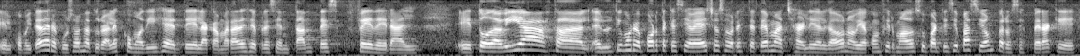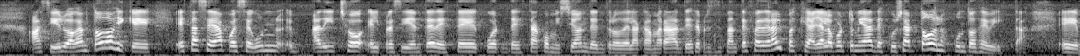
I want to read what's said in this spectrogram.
el Comité de Recursos Naturales, como dije, de la Cámara de Representantes federal. Eh, todavía hasta el último reporte que se había hecho sobre este tema, Charlie Delgado no había confirmado su participación, pero se espera que así lo hagan todos y que esta sea, pues según eh, ha dicho el presidente de, este, de esta comisión dentro de la Cámara de Representantes Federal, pues que haya la oportunidad de escuchar todos los puntos de vista. Eh,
